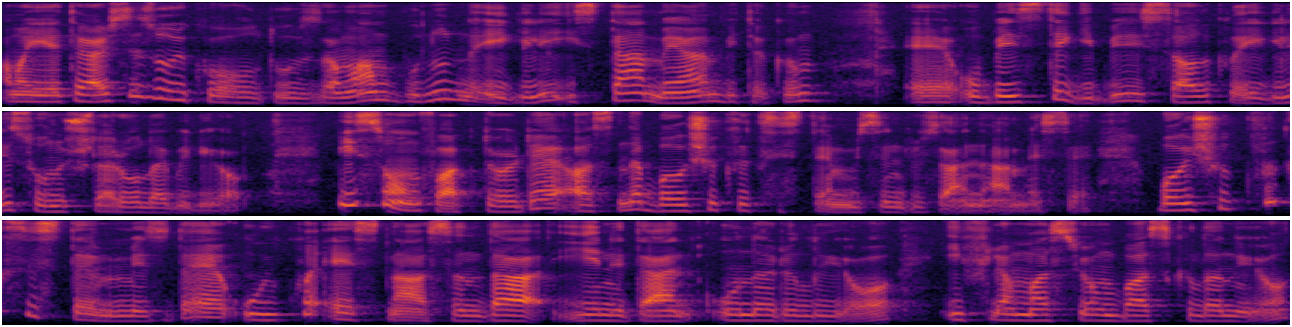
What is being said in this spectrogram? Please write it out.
Ama yetersiz uyku olduğu zaman bununla ilgili istenmeyen bir takım e, obezite gibi sağlıkla ilgili sonuçlar olabiliyor. Bir son faktör de aslında bağışıklık sistemimizin düzenlenmesi. Bağışıklık sistemimizde uyku esnasında yeniden onarılıyor, inflamasyon baskılanıyor.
